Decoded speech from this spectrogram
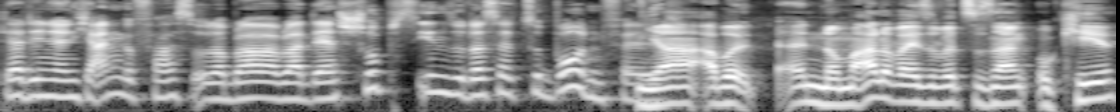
der hat ihn ja nicht angefasst oder bla bla bla. Der schubst ihn so, dass er zu Boden fällt. Ja, aber äh, normalerweise würdest du sagen, okay,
